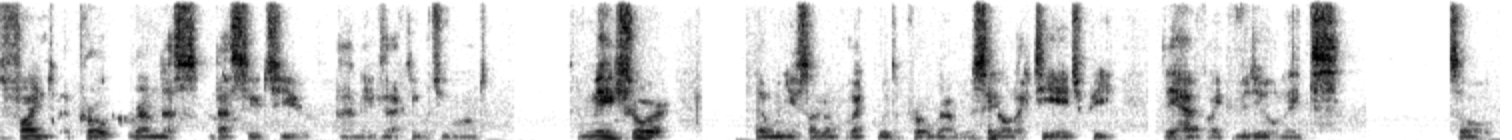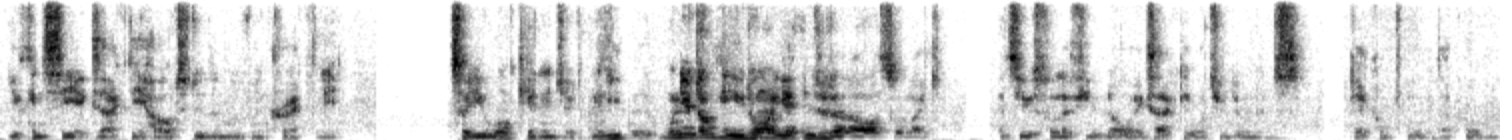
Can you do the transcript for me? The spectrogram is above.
find a program that's that suits you and exactly what you want. Make sure that when you sign up like with a program, say not like THP, they have like video links, so you can see exactly how to do the movement correctly, so you won't get injured. And you, when you're dunking, you don't want to get injured at all. So like, it's useful if you know exactly what you're doing just get comfortable with that program.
